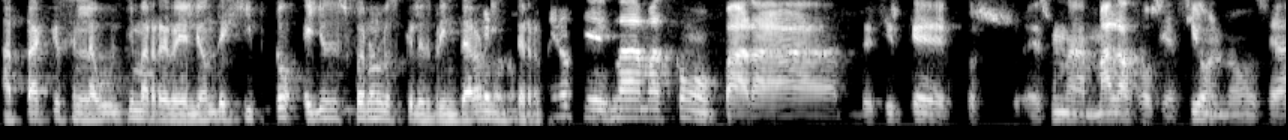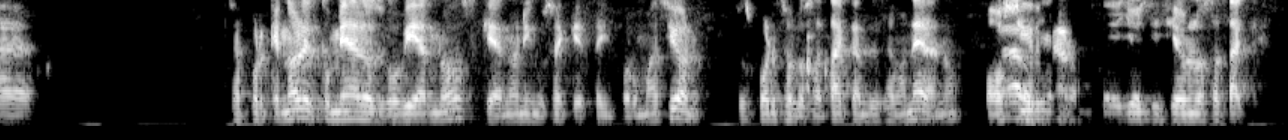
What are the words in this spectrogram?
ataques en la última rebelión de Egipto. Ellos fueron los que les brindaron Pero internet. Creo que es nada más como para decir que pues, es una mala asociación, ¿no? O sea, o sea, porque no les conviene a los gobiernos que Anonymous saque esta información. Entonces, por eso los atacan de esa manera, ¿no? O Claro, si ellos hicieron los ataques.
